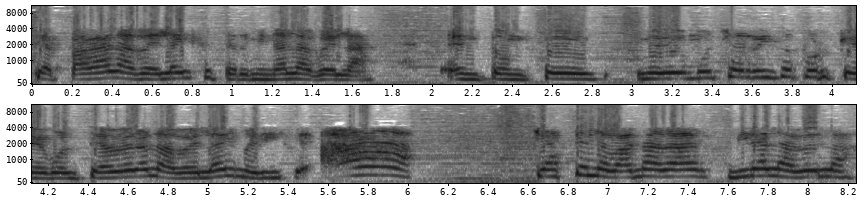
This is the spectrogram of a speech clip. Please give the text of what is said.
se apaga la vela y se termina la vela. Entonces me dio mucha risa porque volteé a ver a la vela y me dice, ah, ya te la van a dar, mira la vela.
